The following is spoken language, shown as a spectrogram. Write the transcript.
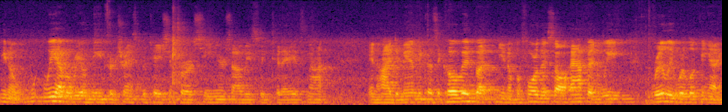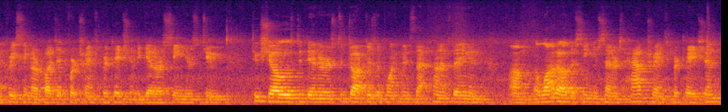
you know, we have a real need for transportation for our seniors. Obviously, today it's not in high demand because of COVID, but, you know, before this all happened, we really were looking at increasing our budget for transportation to get our seniors to, to shows, to dinners, to doctor's appointments, that kind of thing. And um, a lot of other senior centers have transportation.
